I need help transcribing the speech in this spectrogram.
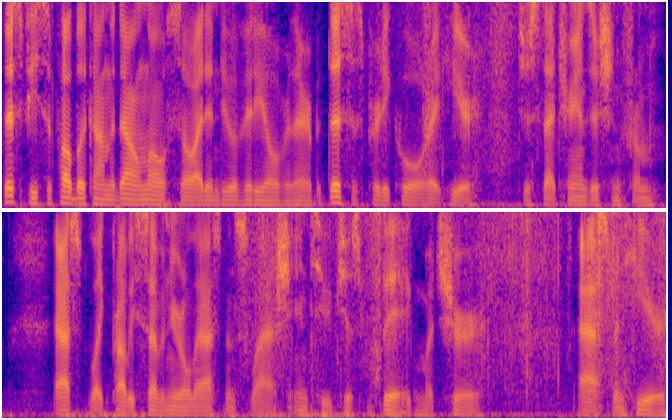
this piece of public on the down low, so I didn't do a video over there. But this is pretty cool right here, just that transition from asp like probably seven year old aspen slash into just big mature aspen here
